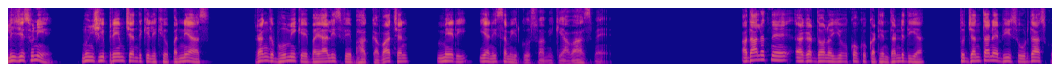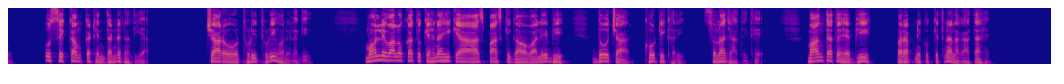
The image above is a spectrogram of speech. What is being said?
लीजिए, सुनिए। मुंशी प्रेमचंद के लिखे उपन्यास, रंगभूमि के बयालीसवें भाग का वाचन, मेरी यानी समीर गोस्वामी की आवाज़ में। अदालत ने अगर दोनों युवकों को कठिन दंड दिया तो जनता ने भी सूरदास को उससे कम कठिन दंड न दिया। चारों ओर थोड़ी थोड़ी होने लगी। मोहल्ले वालों का तो कहना ही क्या, आसपास के गाँव वाले भी दो चार खोटी खरी सुना जाती थे। माँगता तो है भीख पर अपने को कितना लगाता है?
